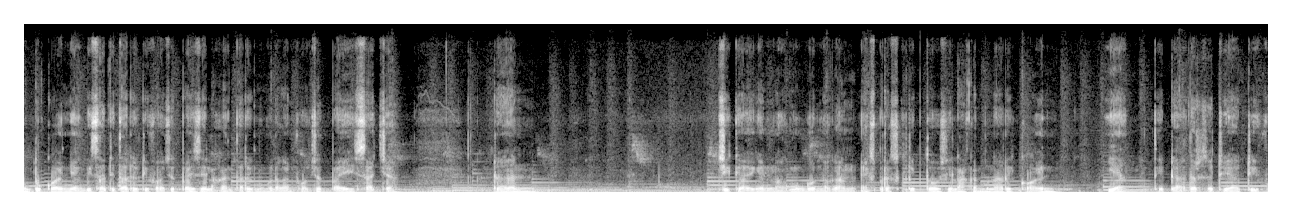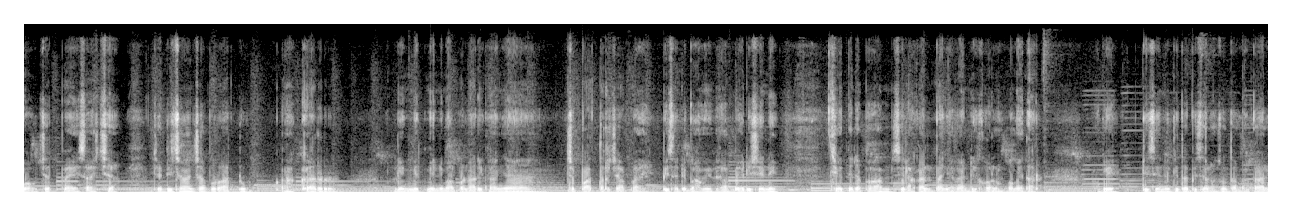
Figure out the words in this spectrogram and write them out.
untuk koin yang bisa ditarik di voucher pay silahkan tarik menggunakan voucher pay saja. Dan jika ingin menggunakan Express Crypto silahkan menarik koin yang tidak tersedia di voucher pay saja. Jadi jangan campur aduk agar limit minimal penarikannya cepat tercapai. Bisa dipahami sampai di sini. Jika tidak paham silahkan tanyakan di kolom komentar. Oke di sini kita bisa langsung tambahkan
